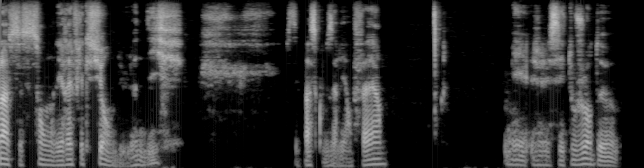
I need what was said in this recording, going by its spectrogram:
Voilà, ce sont les réflexions du lundi. Je sais pas ce que vous allez en faire, mais j'essaie toujours de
